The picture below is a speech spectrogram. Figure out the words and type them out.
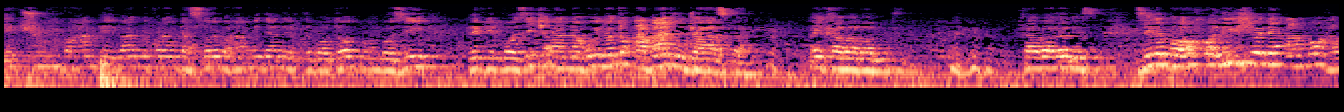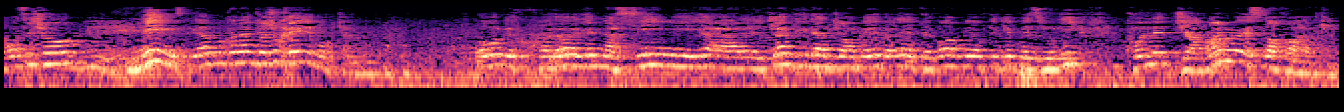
یک جوری با هم پیوند می‌خورن دستا رو با هم میدن ارتباطات بازی رفیق بازی که انهو اینا تو ابد اونجا هستن. این خبران نیست. خبران نیست. زیر پاها خالی شده اما حواسشون نیست. بیان می‌کنن جاشو خیلی محکم. بابا به خدا یه نسیمی یه حرکتی در جامعه داره اتفاق میفته که به کل جهان رو اصلاح خواهد کرد.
